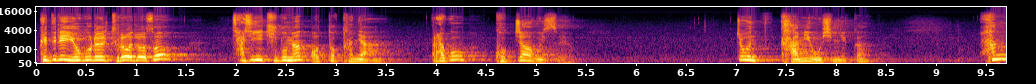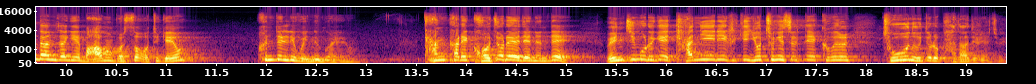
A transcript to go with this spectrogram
그들의 요구를 들어줘서 자신이 죽으면 어떡하냐라고 걱정하고 있어요. 조금 감이 오십니까? 환관장의 마음은 벌써 어떻게 해요? 흔들리고 있는 거예요. 단칼에 거절해야 되는데 왠지 모르게 다니엘이 그렇게 요청했을 때 그걸 좋은 의도로 받아들여져요.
